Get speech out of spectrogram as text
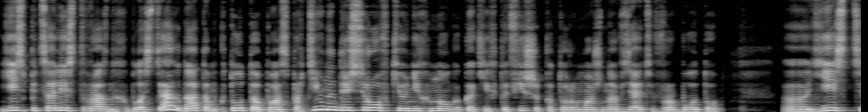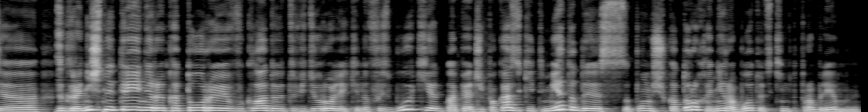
Есть специалисты в разных областях, да, там кто-то по спортивной дрессировке, у них много каких-то фишек, которые можно взять в работу. Э, есть э, заграничные тренеры, которые выкладывают видеоролики на Фейсбуке, опять же, показывают какие-то методы, с помощью которых они работают с какими-то проблемами.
